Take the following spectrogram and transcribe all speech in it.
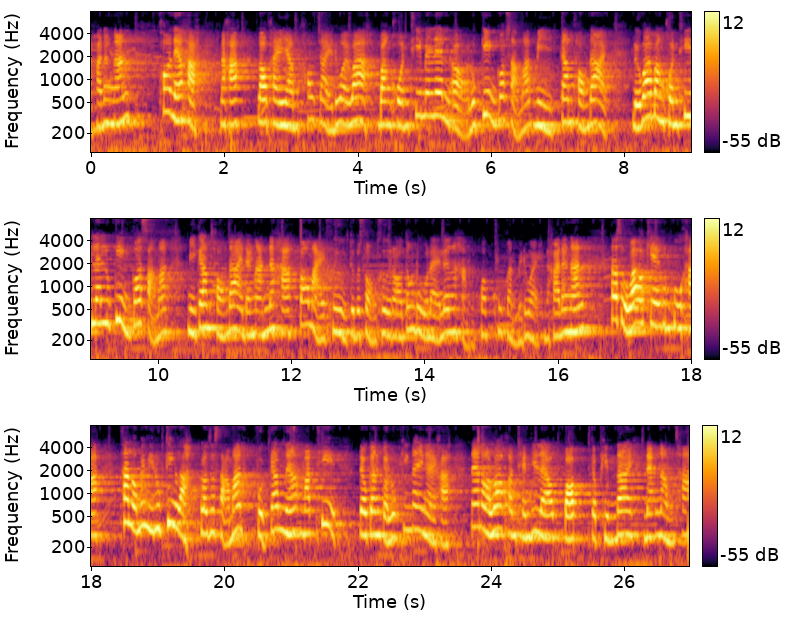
นะคะ ดังนั้นข้อเนี้ยค่ะ นะคะ เราพยายามเข้าใจด้วยว่าบางคนที่ไม่เล่นเอ่อลูกกิ้งก็สามารถมีกล้ามท้องได้ หรือว่าบางคนที่เล่นลูกกิ้งก็สามารถมีกล้ามท้องได้ดังนั้นนะคะ เป้าหมายคือจุดประสงค์คือเราต้องดูแลเรื่องอาหารควบคู่กันไปด้วยนะคะ ดังนั้นถ้าสมมติว่าโอเคคุณครูคะถ้าเราไม่มีลูกกิ้งล่ะ เราจะสามารถฝึกกล้ามเนื้อมัดที่เดียวกันกับลูกกิ้งได้ยังไงคะแน่นอนว่าคอนเทนต์ที่แล้วป๊อปกับพิมพ์ได้แนะนำท่า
